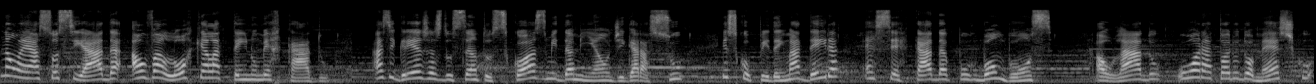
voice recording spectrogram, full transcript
não é associada ao valor que ela tem no mercado. As igrejas dos santos Cosme e Damião de Igaraçu, esculpida em madeira, é cercada por bombons. Ao lado, o oratório doméstico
